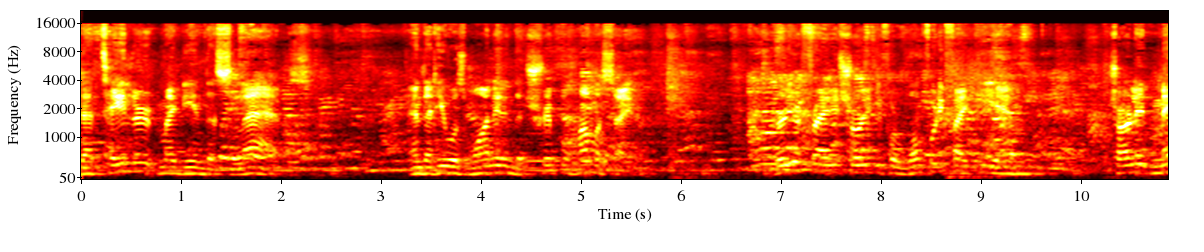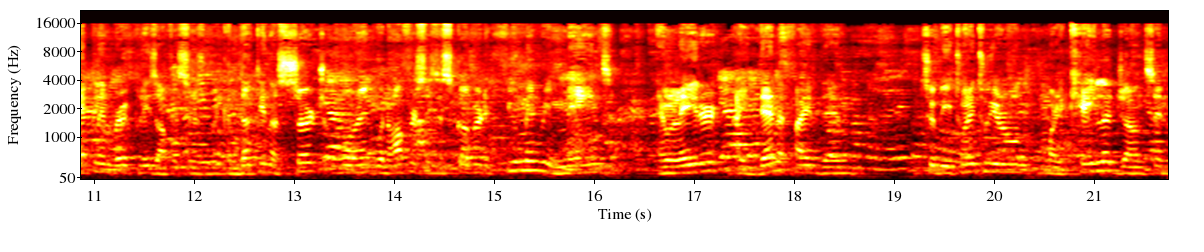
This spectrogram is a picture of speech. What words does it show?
that Taylor might be in the slabs and that he was wanted in the triple homicide. Earlier Friday, shortly before 1:45 p.m., Charlotte Mecklenburg police officers were conducting a search warrant when officers discovered human remains and later identified them to be 22-year-old Markayla Johnson,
